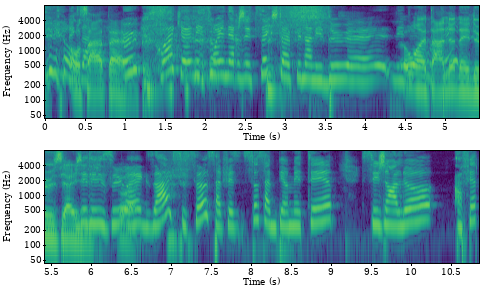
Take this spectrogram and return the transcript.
On s'entend. Eux, quoi que les soins énergétiques, j'étais un peu dans les deux. euh, les ouais, t'en as dans les deux sièges. J'ai des yeux, ouais. exact, c'est ça. Ça fait ça, ça me permettait ces gens-là. En fait,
